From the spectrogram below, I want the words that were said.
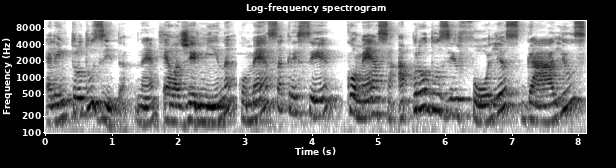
ela é introduzida, né? Ela germina, começa a crescer, começa a produzir folhas, galhos,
